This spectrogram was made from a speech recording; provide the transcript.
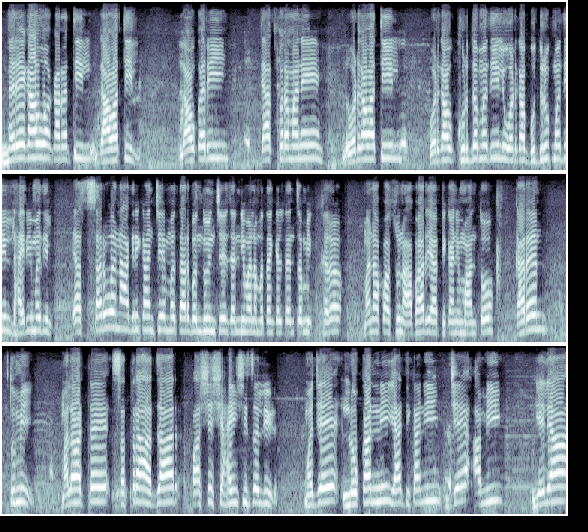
नरेगाव आकारातील गावातील गावकरी त्याचप्रमाणे वडगावातील वडगाव खुर्दमधील वडगाव बुद्रुकमधील धायरीमधील या सर्व नागरिकांचे मतार बंधूंचे ज्यांनी मला मतदान केलं त्यांचं मी खरं मनापासून आभार या ठिकाणी मानतो. कारण तुम्ही मला वाटतंय सतरा हजार पाचशे शहाऐंशीचं लीड. म्हणजे लोकांनी या ठिकाणी जे आम्ही गेल्या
